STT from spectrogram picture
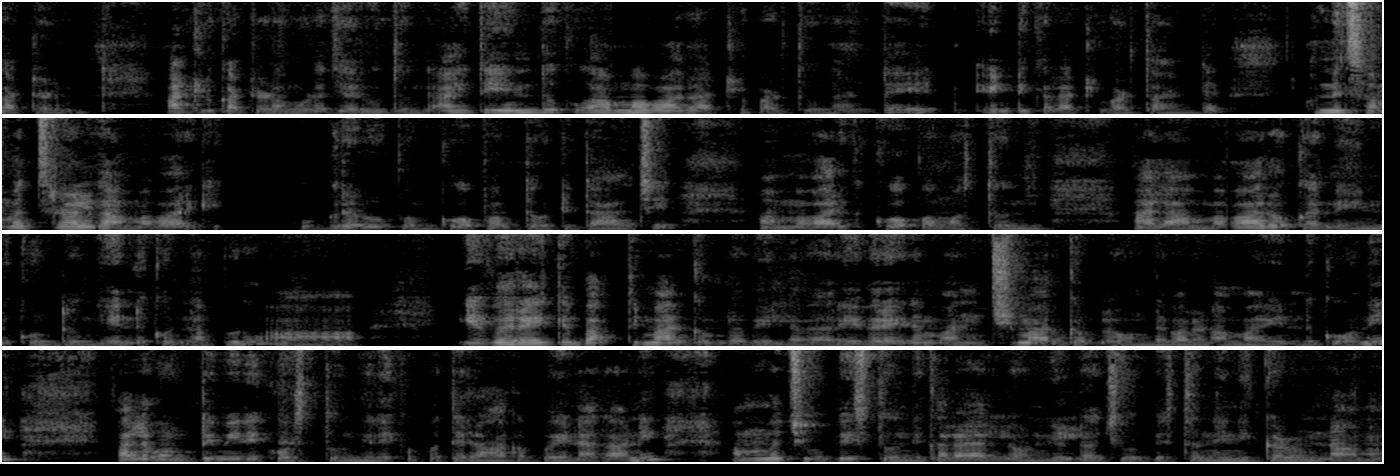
కట్టడం అట్లు కట్టడం కూడా జరుగుతుంది. అయితే ఎందుకు అమ్మవారు అట్లు కడుతుందంటే ఎంటికలు అట్లు కడతాయంటే కొన్ని సంవత్సరాలుగా అమ్మవారికి ఉగ్రరూపం కోపంతో దాల్చి అమ్మవారికి కోపం వస్తుంది. అలా అమ్మవారు ఒకరిని ఎన్నుకుంటుంది. ఎన్నుకున్నప్పుడు ఆ ఎవరైతే భక్తి మార్గంలో వెళ్ళగారు ఎవరైతే మంచి మార్గంలో ఉండేవాళ్ళని అమ్మ ఎన్నుకొని వాళ్ళ ఒంటి మీదకి వస్తుంది లేకపోతే రాకపోయినా కానీ అమ్మ చూపిస్తుంది కళలలో నీళ్ళలో చూపిస్తుంది నేను ఇక్కడ ఉన్నాను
